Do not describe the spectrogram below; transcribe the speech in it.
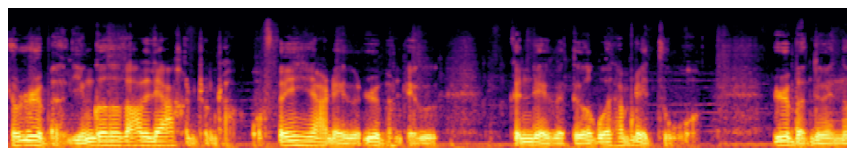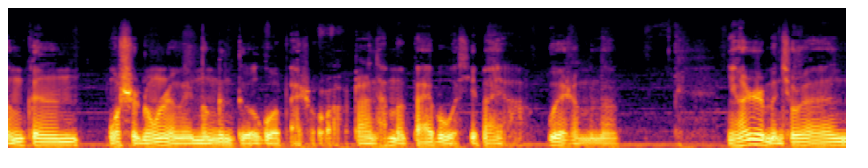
就日本赢哥斯达黎加很正常。我分析一下这个日本这个跟这个德国他们这组，日本队能跟我始终认为能跟德国掰手腕，但是他们掰不过西班牙，为什么呢？你看日本球员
